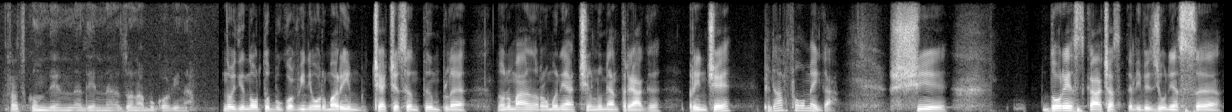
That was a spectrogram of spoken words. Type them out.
frați cum, din, din zona Bucovina. Noi din Nordul Bucovinei urmărim ceea ce se întâmplă nu numai în România, ci în lumea întreagă. Prin ce? Prin Alfa Omega. Și doresc ca această televiziune să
